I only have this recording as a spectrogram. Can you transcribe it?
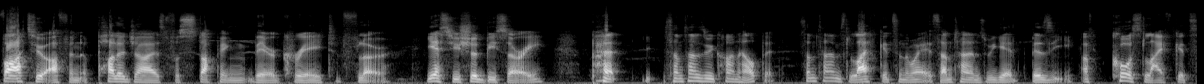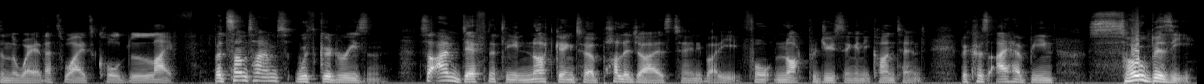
far too often apologize for stopping their creative flow. Yes, you should be sorry, but sometimes we can't help it. Sometimes life gets in the way. Sometimes we get busy. Of course, life gets in the way. That's why it's called life. But sometimes with good reason. So I'm definitely not going to apologize to anybody for not producing any content because I have been so busy,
